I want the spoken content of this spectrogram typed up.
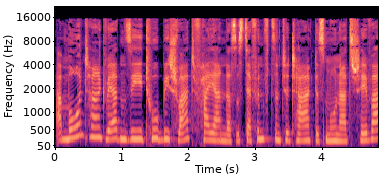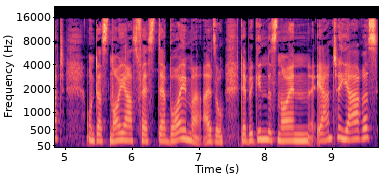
Am Montag werden Sie Tu Bishvat feiern. Das ist der 15. Tag des Monats Shevat und das Neujahrsfest der Bäume, also der Beginn des neuen Erntejahres.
